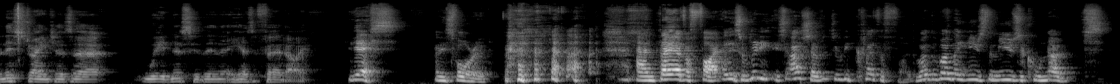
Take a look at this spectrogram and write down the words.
And this Strange has a weirdness in that he has a third eye. Yes, and his forehead. and they have a fight, and it's a really, it's actually it's a really clever fight. When, when they use the musical notes,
